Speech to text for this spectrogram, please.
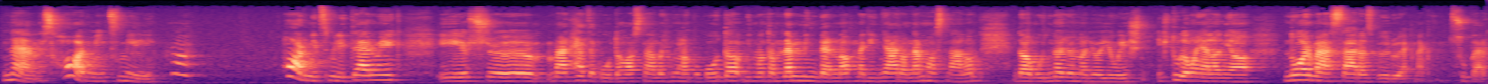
Nem, ez 30 milli. Hm. 30 milli termék, és ö, már hetek óta használom, vagy hónapok óta, mint mondtam, nem minden nap, meg így nyáron nem használom, de amúgy nagyon-nagyon jó, és, és tudom ajánlani a normál szárazbőrűeknek. Szuper.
